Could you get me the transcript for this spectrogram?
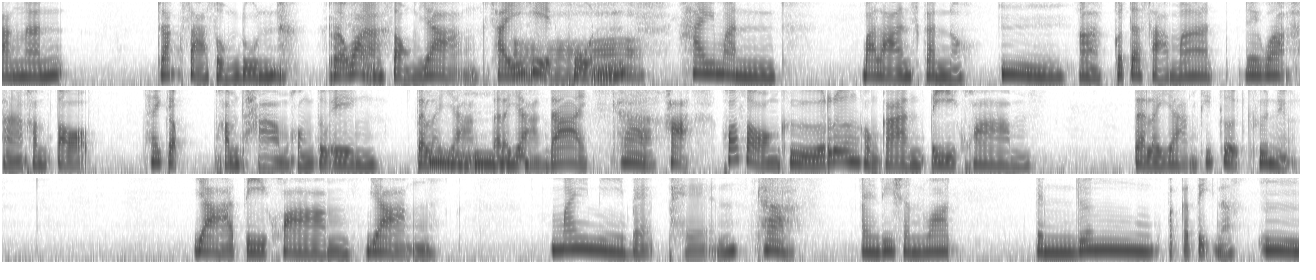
ดังนั้นรักษาสมดุล ระหว่างค่ะสองอย่างใช้เหตุผลอ๋อให้มัน balance กันเนาะอืมอะก็จะสามารถเรียกว่าหาคำตอบให้กับคำถามของตัวเอง แต่ละอย่างอืมแต่ละอย่างได้ค่ะค่ะ ข้อสองคือเรื่องของการตีความ แต่ละอย่างที่เกิดขึ้นเนี่ย อย่าตีความอย่างไม่มีแบบแผนค่ะอันนี้ดิฉันว่า เป็นเรื่องปกตินะอืม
